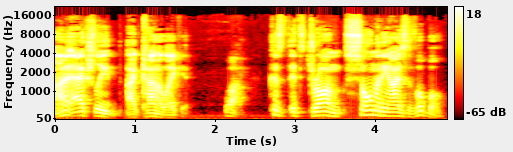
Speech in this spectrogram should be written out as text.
I actually, I kind of like it Why? because it's drawing so many eyes to football.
